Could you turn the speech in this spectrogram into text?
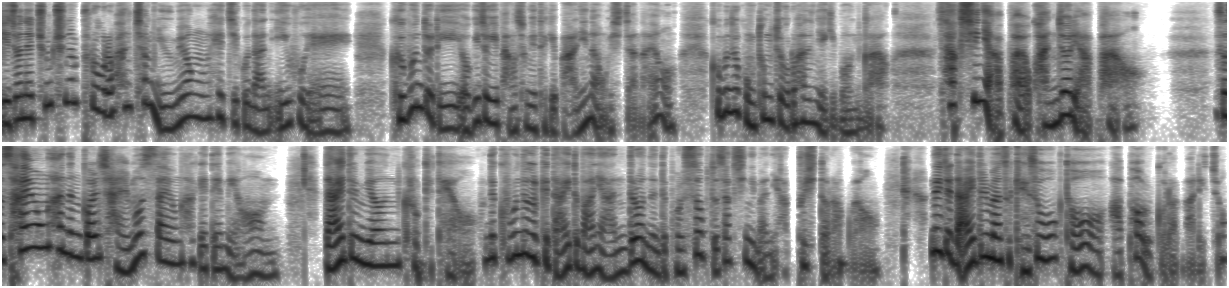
예전에 춤추는 프로그램 한참 유명해지고 난 이후에 그분들이 여기저기 방송에 되게 많이 나오시잖아요. 그분들 공통적으로 하는 얘기 뭔가요? 삭신이 아파요. 관절이 아파요. 그래서 사용하는 걸 잘못 사용하게 되면 나이 들면 그렇게 돼요. 근데 그분들 그렇게 나이도 많이 안 들었는데 벌써부터 삭신이 많이 아프시더라고요. 근데 이제 나이 들면서 계속 더 아파올 거란 말이죠.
